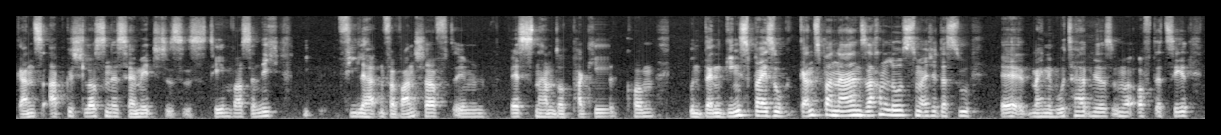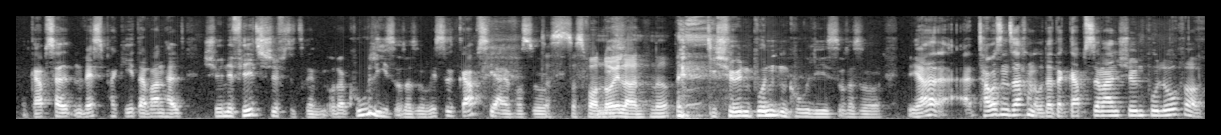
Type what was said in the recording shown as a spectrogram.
ganz abgeschlossenes hermetisches System war es ja nicht. Viele hatten Verwandtschaft im Westen, haben dort Pakete bekommen. Und dann ging es bei so ganz banalen Sachen los, zum Beispiel, dass du äh, meine Mutter hat mir das immer oft erzählt, da gab es halt ein Westpaket, da waren halt schöne Filzstifte drin oder Kulis oder so, weißt du, gab es hier einfach so. Das, das war Neuland, ne? Die schönen bunten Kulis oder so. Ja, tausend Sachen. Oder da gab es ja mal einen schönen Pullover,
